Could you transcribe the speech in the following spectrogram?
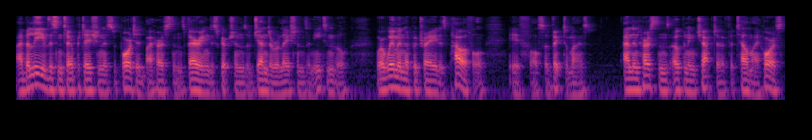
I believe this interpretation is supported by Hurston's varying descriptions of gender relations in Eatonville, where women are portrayed as powerful, if also victimized, and in Hurston's opening chapter for Tell My Horse,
